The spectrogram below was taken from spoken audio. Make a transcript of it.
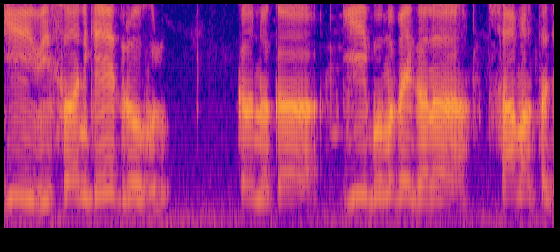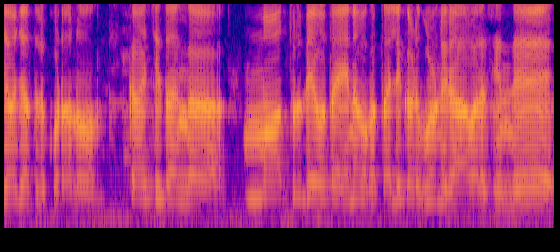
ఈ విశ్వానికే ద్రోహులు. కనుక ఈ భూమిపై గల సమస్త జీవజాతులు కూడాను ఖచ్చితంగా మాతృదేవత అయిన ఒక తల్లి కడుపు నుండి రావాల్సిందే.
